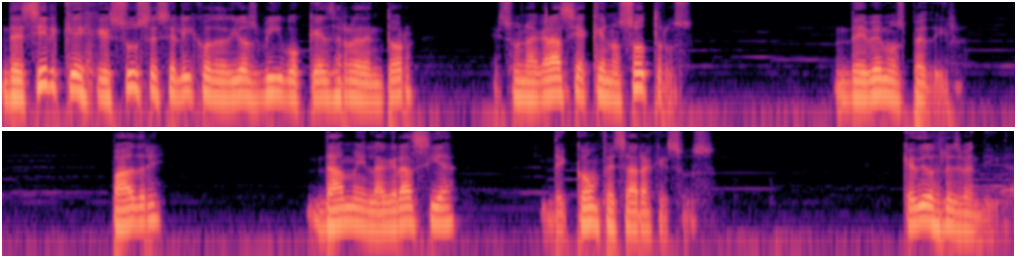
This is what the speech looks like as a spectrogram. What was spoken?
Decir que Jesús es el Hijo de Dios vivo, que es Redentor, es una gracia que nosotros debemos pedir. Padre, dame la gracia de confesar a Jesús. Que Dios les bendiga.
